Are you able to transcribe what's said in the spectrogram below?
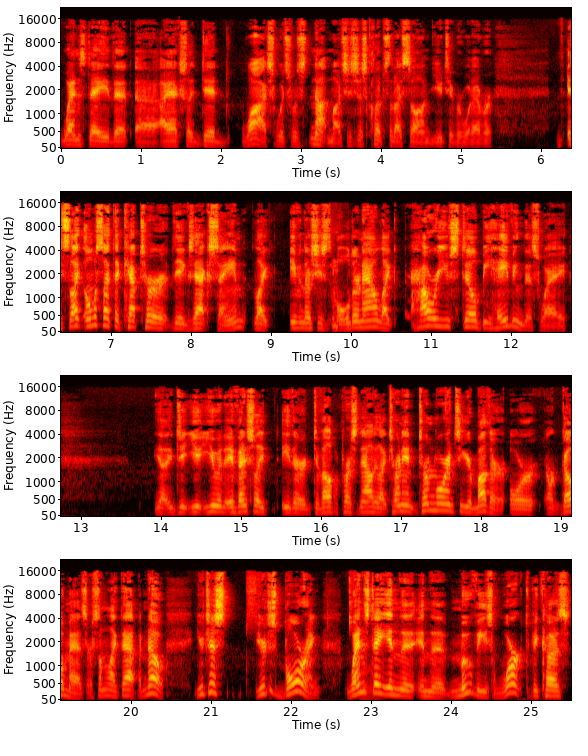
Wednesday that uh, I actually did watch which was not much. It's just clips that I saw on YouTube or whatever. It's like almost like they kept her the exact same like even though she's older now like how are you still behaving this way? Yeah, you you would eventually either develop a personality like turn in turn more into your mother or or Gomez or something like that. But no, you're just you're just boring. Wednesday in the in the movies worked because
